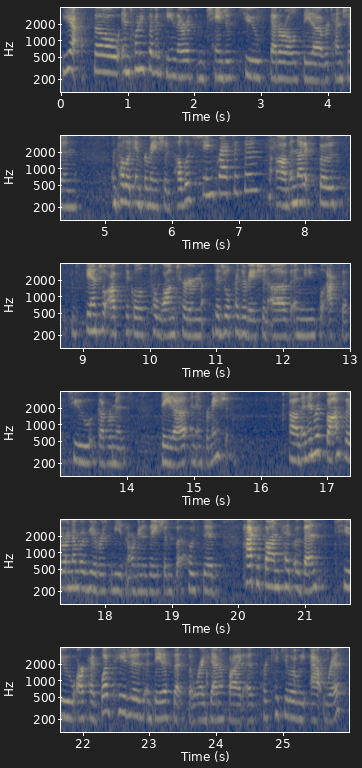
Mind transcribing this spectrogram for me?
yeah, so in 2017, there were some changes to federal data retention and public information publishing practices, um, and that exposed substantial obstacles to long-term digital preservation of and meaningful access to government data and information. Um, and in response, there were a number of universities and organizations that hosted hackathon type events to archive web pages and data sets that were identified as particularly at risk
